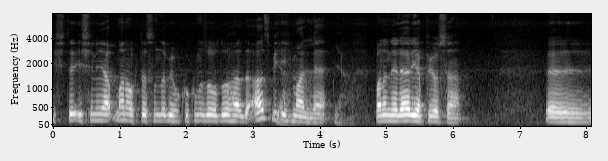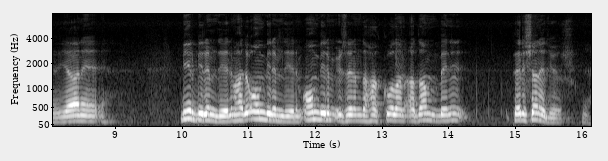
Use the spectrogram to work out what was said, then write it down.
işte işini yapma noktasında bir hukukumuz olduğu halde az bir Ya. ihmalle Ya. bana neler yapıyorsa eee, yani bir birim diyelim hadi on birim diyelim on birim üzerimde hakkı olan adam beni perişan ediyor. Ya.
